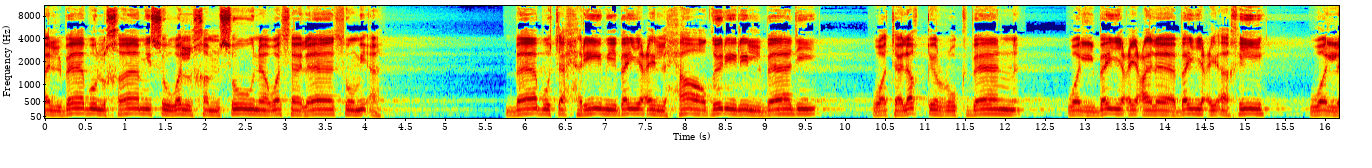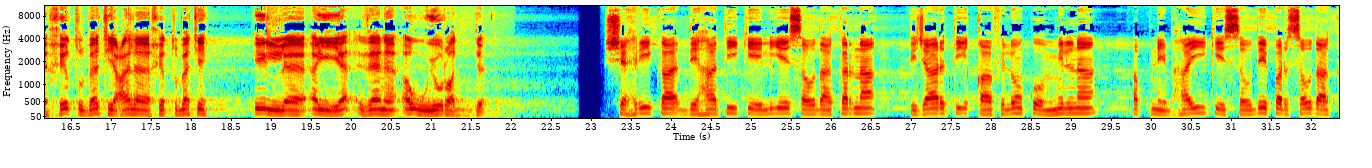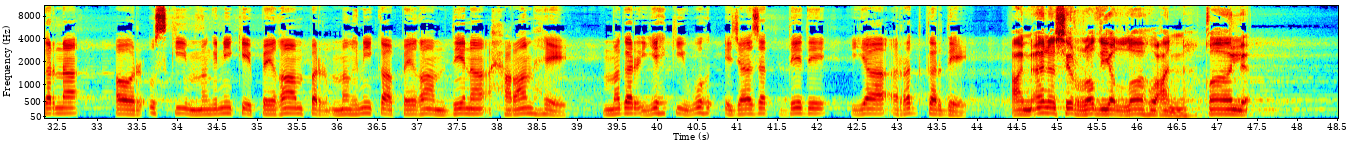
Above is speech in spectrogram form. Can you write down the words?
الباب الخامس والخمسون وثلاثمئة باب تحريم بيع الحاضر للبادي وتلقي الركبان والبيع على بيع أخيه والخطبة على خطبته إلا أن يأذن أو يرد. شہری کا دیہاتی کے لیے سودا کرنا، تجارتی قافلوں کو ملنا اپنے بھائی کے سودے پر سودا کرنا اور اس کی منگنی کے پیغام پر منگنی کا پیغام دینا حرام ہے، مگر یہ کہ وہ اجازت دے دے یا رد کر دے۔ عن أنس رضي الله عنه قال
